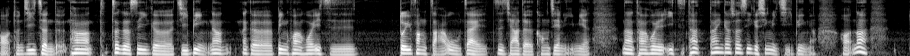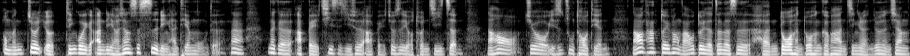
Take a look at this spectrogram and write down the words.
哦，囤积症的，他这个是一个疾病，那那个病患会一直堆放杂物在自家的空间里面，那他会一直，他他应该算是一个心理疾病啊，好，那我们就有听过一个案例，好像是四零还天母的，那那个阿北七十几岁的阿北就是有囤积症。然后就也是住透天，然后他堆放杂物堆的真的是很多很多，很可怕，很惊人，就很像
